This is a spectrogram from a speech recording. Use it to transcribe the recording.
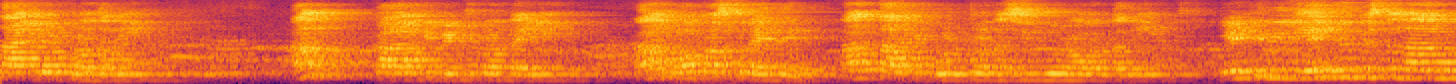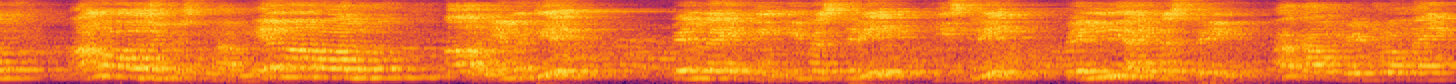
తాగిబొట్టు ఉంటుంది. ఆ, కాలికి పెట్టులు ఉంటాయి. ఆ, లోకస్తులైతే ఆ, తలకి బొట్టు ఉంటుంది సింధూరం ఉంటుంది. ఏంటి వీళ్ళు ఏం చూపిస్తున్నారు? ఆనవాళ్ళు చూపిస్తున్నారు. ఏ ఆనవాళ్ళు? ఆ, ఈమెకి పెళ్ళయింది. ఈమె స్త్రీ ఈ స్త్రీ పెళ్ళి అయిన స్త్రీ ఆ, కాలికి మెట్లు ఉన్నాయి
